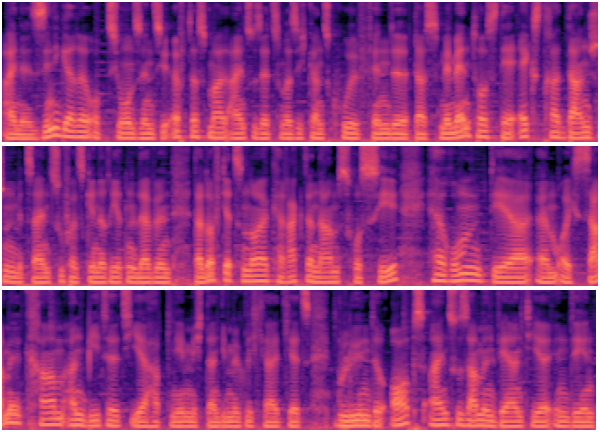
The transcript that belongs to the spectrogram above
eine sinnigere Option sind, sie öfters mal einzusetzen, was ich ganz cool finde. Das Mementos, der extra Dungeon mit seinen zufallsgenerierten Leveln, da läuft jetzt ein neuer Charakter namens José herum, der ähm, euch Sammelkram anbietet. Ihr habt nämlich dann die Möglichkeit jetzt glühende Orbs einzusammeln, während ihr in den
